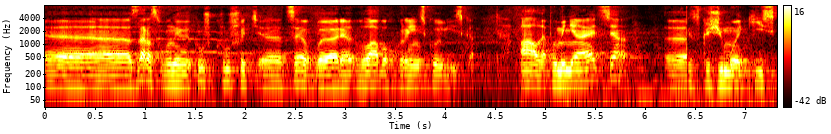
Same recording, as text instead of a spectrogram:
Е, зараз вони круш, крушать е, це в, в лавах українського війська. Але поміняється, е, скажімо, якийсь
